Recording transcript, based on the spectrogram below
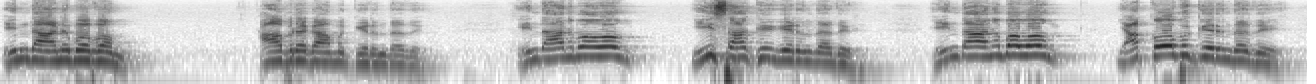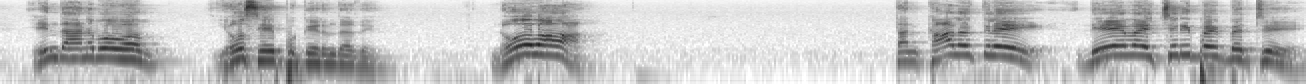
இந்த அனுபவம் ஆபிரகாமுக்கு இருந்தது. இந்த அனுபவம் ஈசாக்குக்கு இருந்தது. இந்த அனுபவம் யாக்கோபுக்கு இருந்தது. இந்த அனுபவம் யோசேப்புக்கு இருந்தது. நோவா தன் காலத்திலே தேவ எச்சரிப்பை பெற்று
